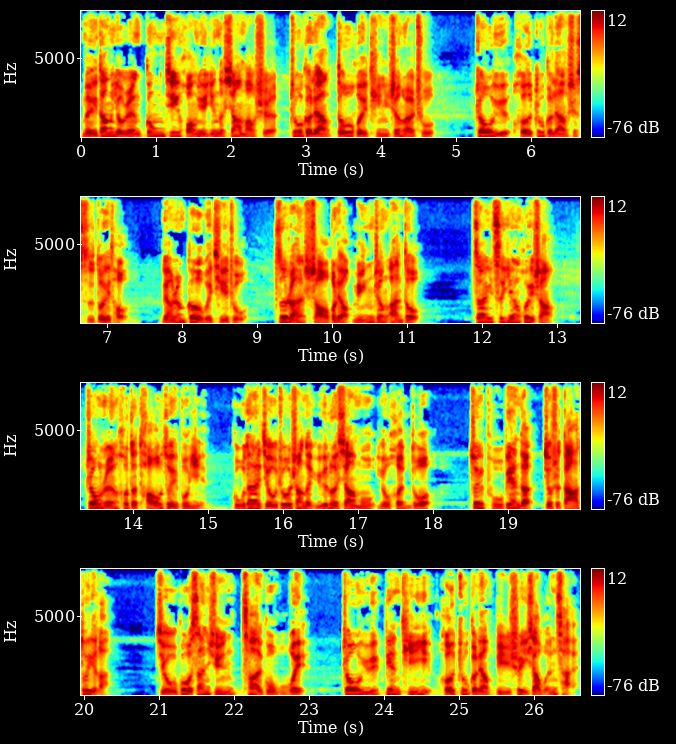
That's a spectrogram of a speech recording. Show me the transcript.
每当有人攻击黄月英的相貌时，诸葛亮都会挺身而出。周瑜和诸葛亮是死对头，两人各为其主，自然少不了明争暗斗。在一次宴会上，众人喝得陶醉不已。古代酒桌上的娱乐项目有很多，最普遍的就是答对了。酒过三巡，菜过五味，周瑜便提议和诸葛亮比试一下文采。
